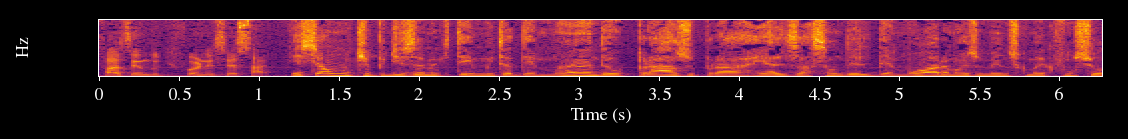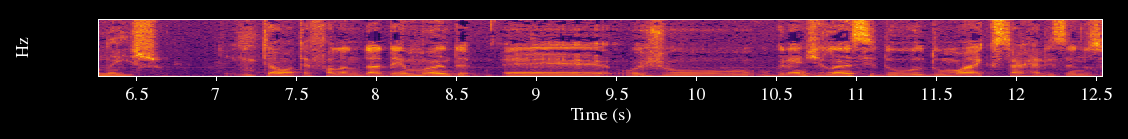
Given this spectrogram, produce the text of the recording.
fazendo o que for necessário. Esse é um tipo de exame que tem muita demanda, o prazo para a realização dele demora, mais ou menos como é que funciona isso? Então, até falando da demanda, é, hoje o, o, grande lance do, do Mike estar realizando os,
